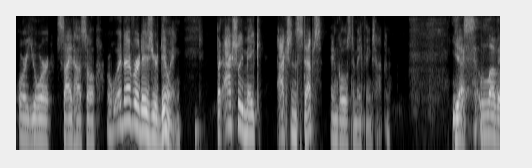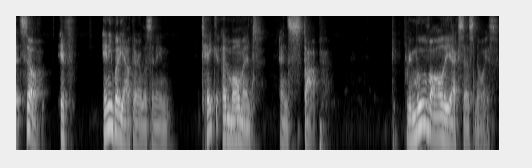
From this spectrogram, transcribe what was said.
or your side hustle or whatever it is you're doing, but actually make action steps and goals to make things happen. Yes, love it. So, if anybody out there listening, take a moment and stop. Remove all the excess noise,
